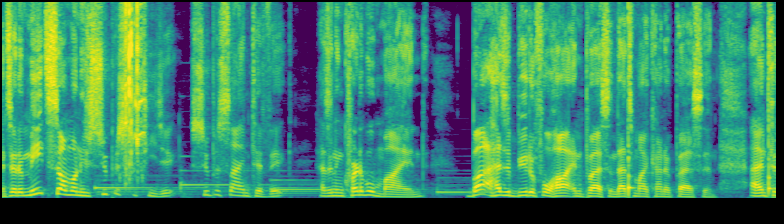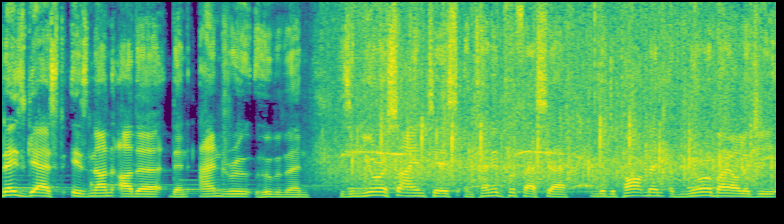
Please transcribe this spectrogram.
And so to meet someone who's super strategic, super scientific, has an incredible mind, but has a beautiful heart in person. That's my kind of person. And today's guest is none other than Andrew Huberman. He's a neuroscientist and tenured professor in the Department of Neurobiology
